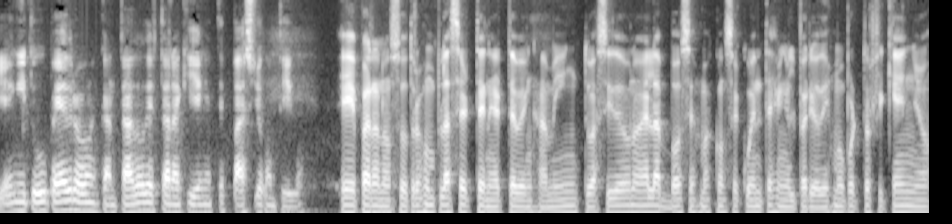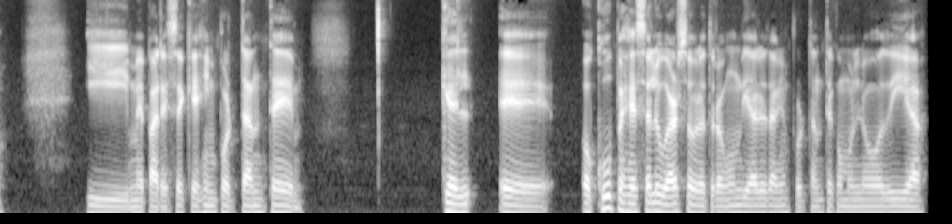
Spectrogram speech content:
Bien, y tú, Pedro, encantado de estar aquí en este espacio contigo. Eh, para nosotros es un placer tenerte, Benjamín. Tú has sido una de las voces más consecuentes en el periodismo puertorriqueño y me parece que es importante que eh, ocupes ese lugar, sobre todo en un diario tan importante como El Nuevo Día.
